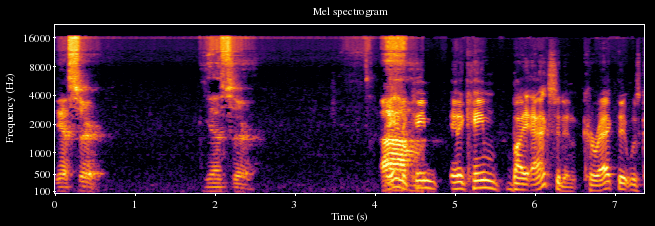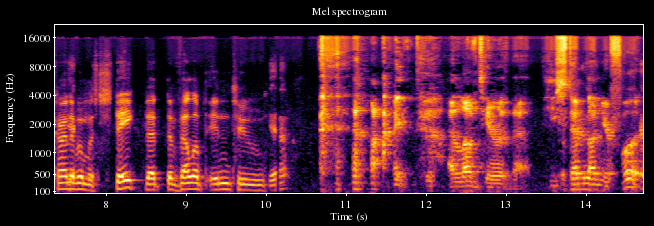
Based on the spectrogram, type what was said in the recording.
Yes, sir. Yes, sir. And Um, it came and it came by accident, correct? It was kind of a mistake that developed into Yeah. I, I loved hearing that. He stepped on your foot.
